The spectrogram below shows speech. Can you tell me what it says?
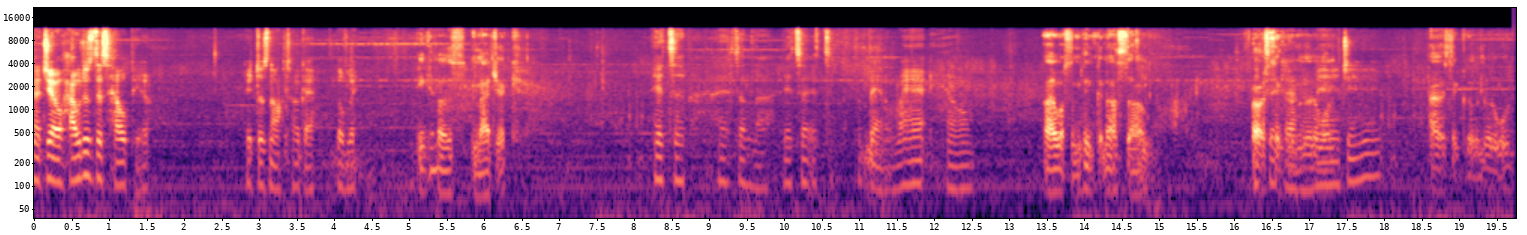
Now, Joe, how does this help you? It does not. Okay, lovely. Because magic. It's a, it's a, it's a, it's a battle, man. I wasn't thinking that song. I was it's thinking of another one. I was thinking of another one.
